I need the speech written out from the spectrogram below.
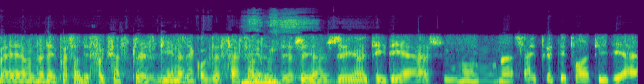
Ben, on a l'impression des fois que ça se place bien dans la conversation. Ben j'ai un, TDAH ou mon, enfant est traité pour un TDAH.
